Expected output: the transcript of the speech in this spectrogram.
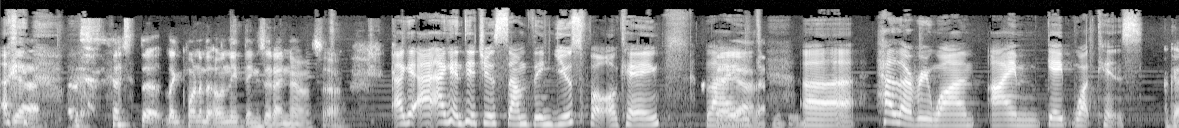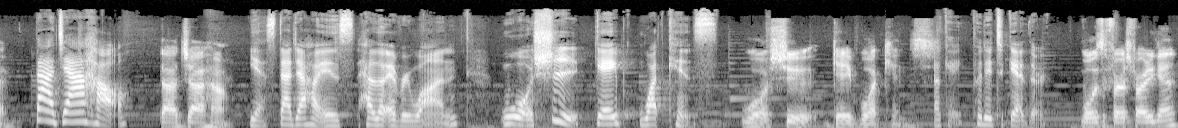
Okay. Yeah, that's the like one of the only things that I know. So, okay, I, I can teach you something useful. Okay, like okay, yeah, uh, hello everyone, I'm Gabe Watkins. okay. 大家好.大家好. Yes, 大家好 is hello everyone. 我是 Gabe Watkins. 我是 Gabe Watkins. Okay, put it together. What was the first part again?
